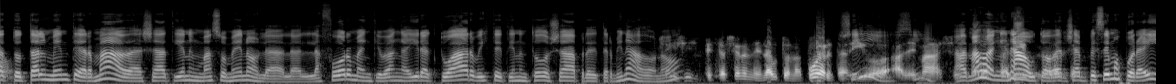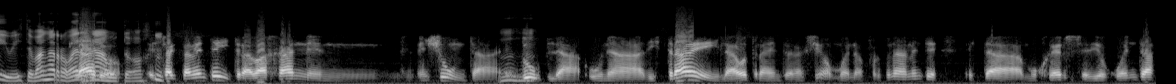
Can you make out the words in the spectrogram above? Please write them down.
acción, ¿no? totalmente armada, ya tienen más o menos la, la, la forma en que van a ir a actuar, ¿viste? Tienen todo ya predeterminado, ¿no? Sí, sí, estacionan el auto en la puerta, Sí, digo, además. Además van en auto, a ver, ya empecemos por ahí, ¿viste? Van a robar en Claro, auto. Exactamente, y trabajan en, en junta, en dupla. Una distrae y la otra entra en acción. Bueno, afortunadamente esta se dio cuenta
